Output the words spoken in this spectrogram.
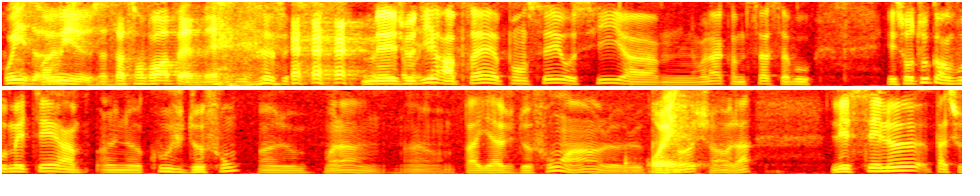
Oui, ça, oui, ça, s'entend à peine, mais. mais je veux dire, après, pensez aussi à, voilà, comme ça, ça vous. Et surtout quand vous mettez une couche de fond, voilà, un, paillage de fond, hein, le, plus moche, hein, voilà. Laissez-le, parce que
